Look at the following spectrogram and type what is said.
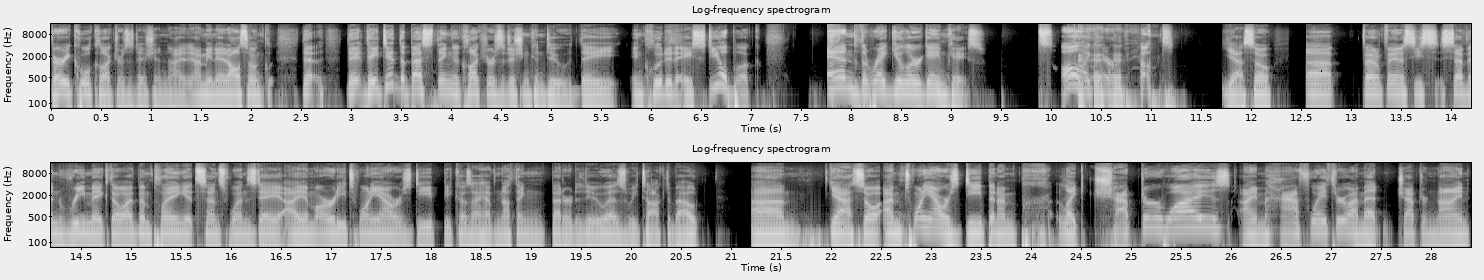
very cool collector's edition. I, I mean, it also inclu- the, they they did the best thing a collector's edition can do. They included a steel book and the regular game case. It's all I care about. Yeah, so uh, Final Fantasy VII remake though I've been playing it since Wednesday. I am already 20 hours deep because I have nothing better to do, as we talked about. Um, yeah, so I'm 20 hours deep and I'm like chapter wise, I'm halfway through. I'm at chapter nine.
